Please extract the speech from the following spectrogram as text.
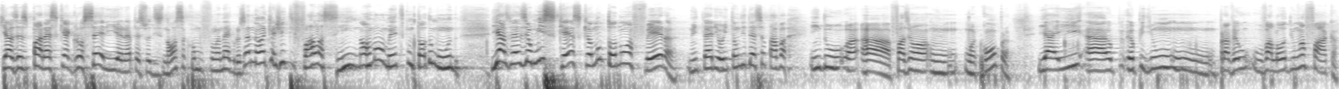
Que às vezes parece que é grosseria, né? A pessoa diz, nossa, como fulano é grosso. Não, é que a gente fala assim, normalmente, com todo mundo. E às vezes eu me esqueço que eu não estou numa feira no interior. Então, de desse eu estava indo a, a fazer uma, um, uma, compra, e aí a, eu, eu, pedi um, um para ver o, o, valor de uma faca,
